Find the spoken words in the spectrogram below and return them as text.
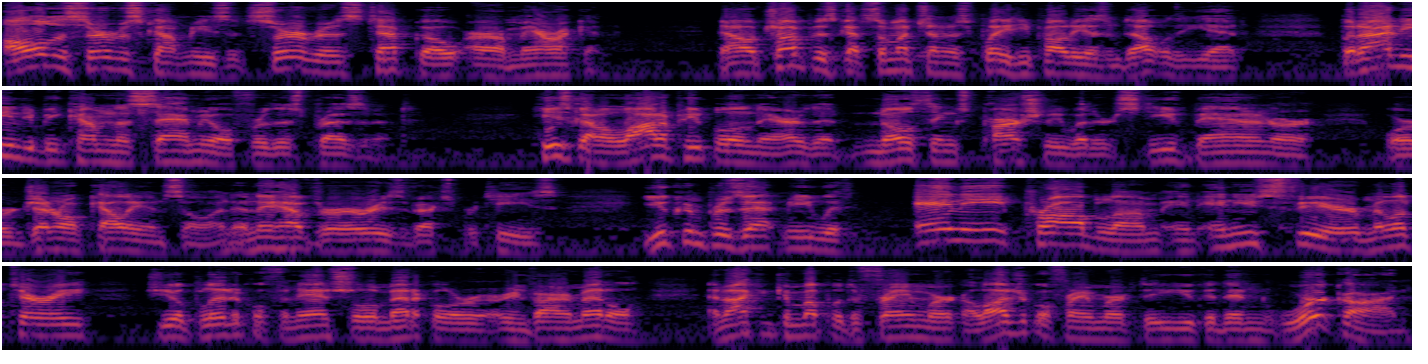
All the service companies that service TEPCO are American. Now, Trump has got so much on his plate, he probably hasn't dealt with it yet. But I need to become the Samuel for this president. He's got a lot of people in there that know things partially, whether it's Steve Bannon or, or General Kelly and so on, and they have their areas of expertise. You can present me with any problem in any sphere, military, geopolitical, financial, medical, or, environmental, and I can come up with a framework, a logical framework that you could then work on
